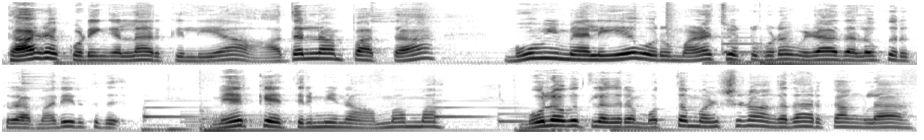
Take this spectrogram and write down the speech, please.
தாழ கொடைங்கள்லாம் இருக்கு இல்லையா? அதெல்லாம் பார்த்தா பூமி மேலேயே ஒரு மழைச்சொட்டு கூட விழாத அளவுக்கு இருக்கிற மாதிரி இருக்குது. மேற்கே திரும்பினா அம்மம்மா பூலோகத்தில் இருக்கிற மொத்த மனுஷனும் அங்கே தான் இருக்காங்களா?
